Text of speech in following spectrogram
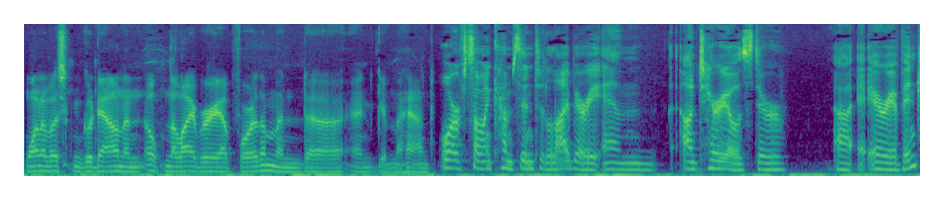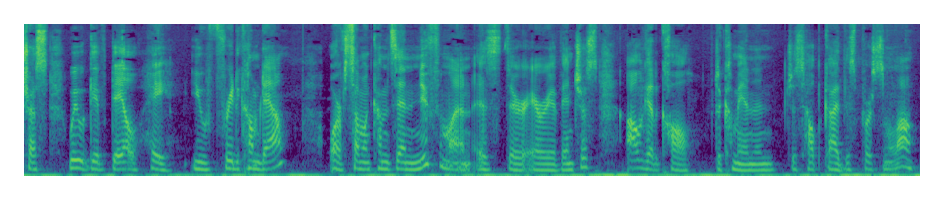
one of us can go down and open the library up for them and, uh, and give them a hand. Or if someone comes into the library and Ontario is their uh, area of interest, we would give Dale, hey, you free to come down? Or if someone comes in, Newfoundland is their area of interest, I'll get a call to come in and just help guide this person along.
